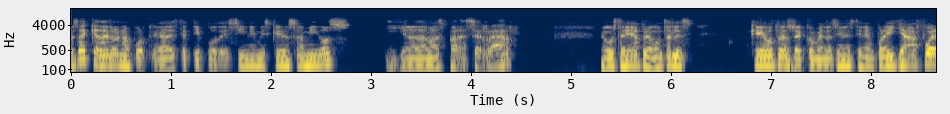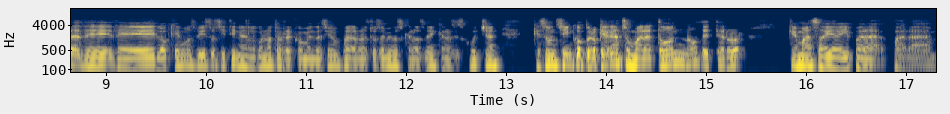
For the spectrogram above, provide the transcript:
pues hay que darle una oportunidad a este tipo de cine, mis queridos amigos. Y ya nada más para cerrar, me gustaría preguntarles, ¿Qué otras recomendaciones tienen por ahí? Ya fuera de, lo que hemos visto, si tienen alguna otra recomendación para nuestros amigos que nos ven, que nos escuchan, que son cinco, pero que hagan su maratón, ¿no? De terror. ¿Qué más hay ahí para, para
